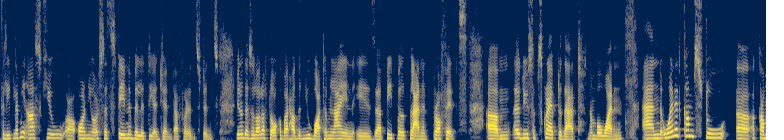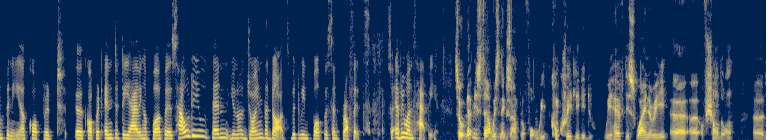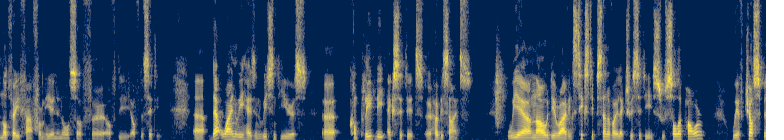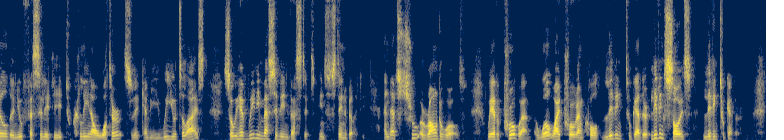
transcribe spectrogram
Philippe, let me ask you uh, on your sustainability agenda, for instance. You know, there's a lot of talk about how the new bottom line is uh, people, planet, profits. Um, uh, do you subscribe to that? Number one. And when it comes to uh, a company, a corporate corporate entity having a purpose, how do you then, you know, join the dots between purpose and profits so everyone's happy? So let me start with an example of what we concretely do we have this winery uh, uh, of Chandon, uh, not very far from here in the north of, of, the, of the city. that winery has in recent years completely exited herbicides. We are now deriving 60% of our electricity through solar power. We have just built a new facility to clean our water so that it can be reutilized. So we have really massively invested in sustainability. And that's true around the world we have a program, a worldwide program called Living Together, Living Soils, Living Together.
